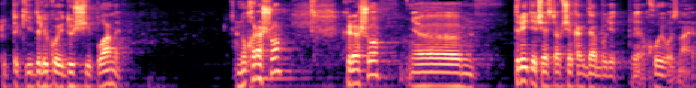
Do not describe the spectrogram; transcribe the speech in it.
тут такие далеко идущие планы. Ну хорошо, хорошо. Эм, третья часть вообще когда будет, хуй его знает.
